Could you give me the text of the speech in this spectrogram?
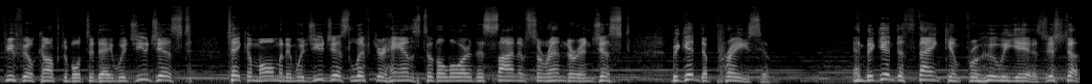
if you feel comfortable today, would you just take a moment and would you just lift your hands to the Lord, this sign of surrender, and just begin to praise Him? and begin to thank Him for who He is. Just to,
